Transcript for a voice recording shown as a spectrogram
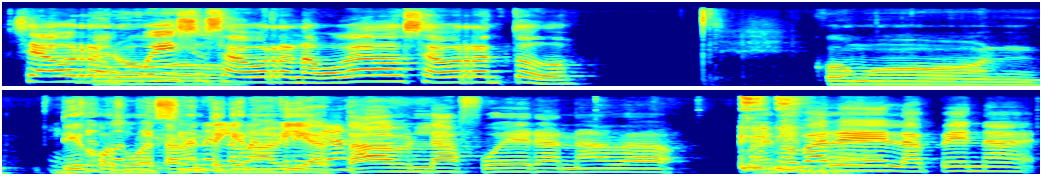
Se ahorra Pero- un juicio, se ahorran abogados, se ahorran todo. Como dijo supuestamente que va no a había entregar? tabla afuera, nada. No mismo. vale la pena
